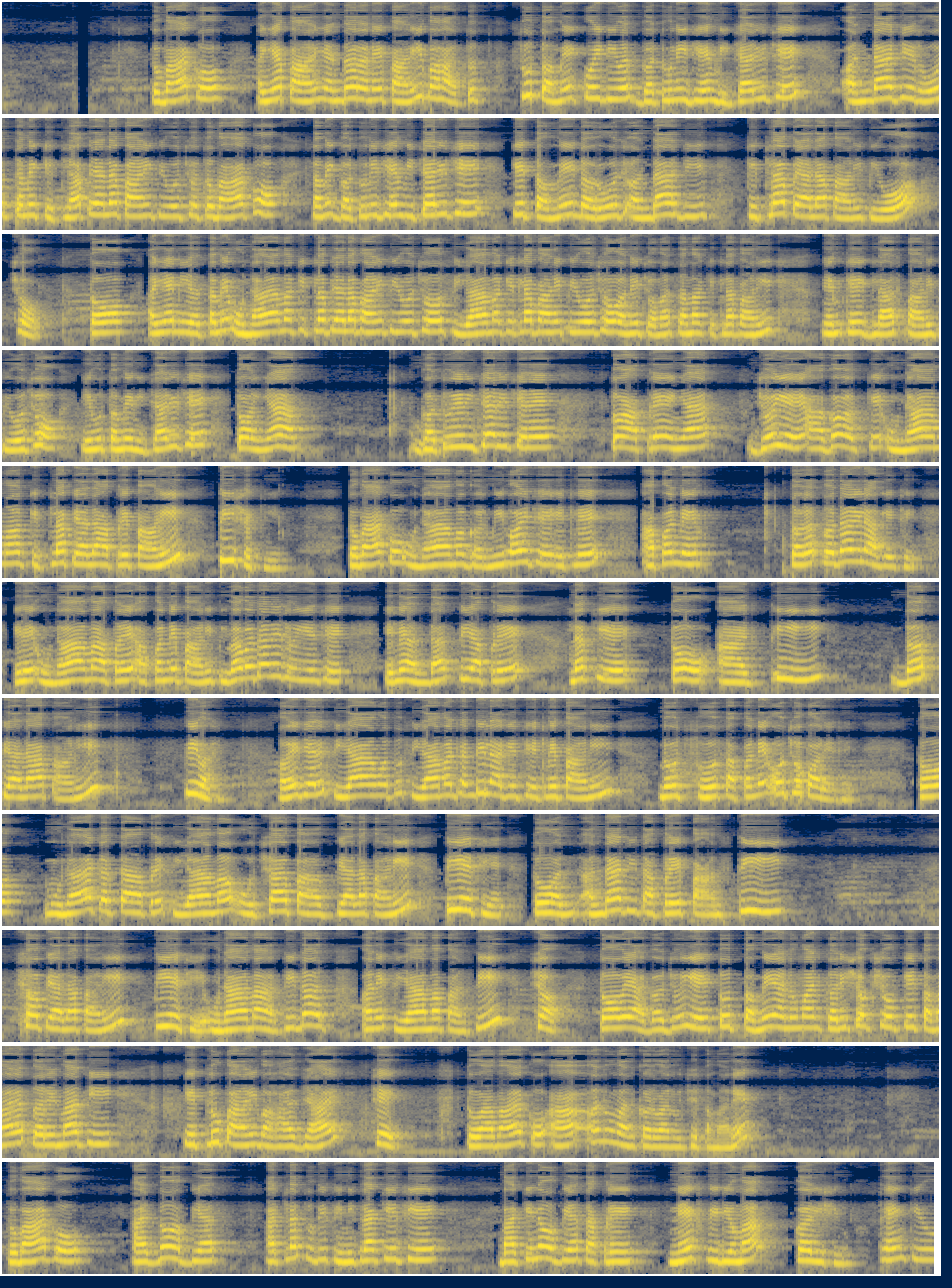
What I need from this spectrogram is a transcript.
તો બાળકો, અહીંયા પાણી અંદર અને પાણી બહાર. તો શું તમે કોઈ દિવસ ગટુની જેમ વિચાર્યું છે? અંદાજે રોજ તમે કેટલા પ્યાલા પાણી પીવો છો? તો બાળકો, તમે ગટુની જેમ વિચાર્યું છે કે તમે દરરોજ અંદાજિત કેટલા પ્યાલા પાણી પીવો છો? તો અહીંયા તમે ઉનાળામાં કેટલા પ્યાલા પાણી પીવો છો? શિયાળામાં કેટલા પાણી પીવો છો? અને ચોમાસામાં કેટલા પાણી, એમ કે ગ્લાસ પાણી પીવો છો? એવું તમે વિચાર્યું છે? તો અહીંયા ઘટુએ વિચાર્યું છે ને, તો આપણે અહીંયા જોઈએ આગળ કે ઉનાળામાં કેટલા પ્યાલા આપણે પાણી પી શકીએ. તો બાળકો, ઉનાળામાં ગરમી હોય છે એટલે આપણને તરસ વધારે લાગે છે. એટલે ઉનાળામાં આપણે આપણને પાણી પીવા વધારે જોઈએ છે. એટલે અંદાજથી આપણે લખીએ તો આઠથી દસ પ્યાલા પાણી પીવાય. હવે જ્યારે શિયાળામાં તો શિયાળામાં ઠંડી લાગે છે એટલે પાણીનો સોર્સ આપણને ઓછો પડે છે. તો ઉનાળા કરતાં આપણે શિયાળામાં ઓછા પ્યાલા પાણી પીએ છીએ. તો અંદાજિત આપણે પાંચથી છ પ્યાલા પાણી પીએ છીએ. ઉનાળામાં આઠથી દસ અને શિયાળામાં પાંચથી છ. તો હવે આગળ જોઈએ તો તમે અનુમાન કરી શકશો કે તમારા શરીરમાંથી કેટલું પાણી બહાર જાય છે. તો આ બાળકો આ અનુમાન કરવાનું છે તમારે. તો બાળકો, આજનો અભ્યાસ આટલા સુધી સીમિત રાખીએ છીએ. બાકીનો અભ્યાસ આપણે નેક્સ્ટ વિડીયોમાં કરીશું. Thank you.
